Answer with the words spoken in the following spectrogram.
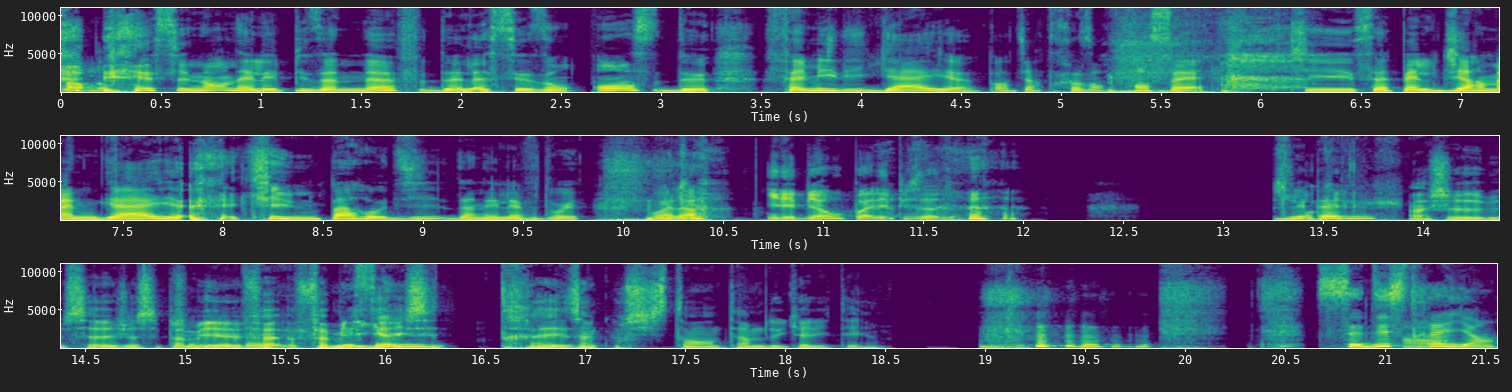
Pardon. Et sinon, on a l'épisode 9 de la saison 11 de Family Guy, pour dire très en français, qui s'appelle German Guy, qui est une parodie d'un élève doué. Voilà. Il est bien ou pas l'épisode? Je l'ai pas vu. Ah, je, je sais pas, Je mais Fa- vu. Family Mais c'est Guy, une- c'est très inconsistant en termes de qualité. c'est distrayant.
